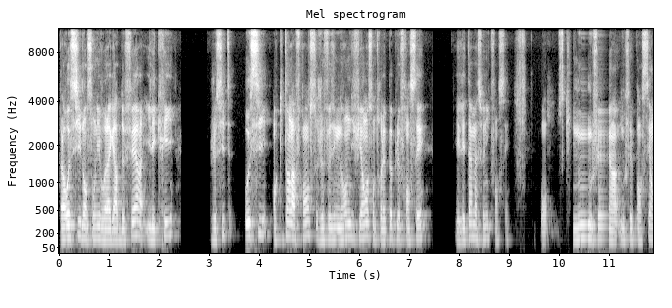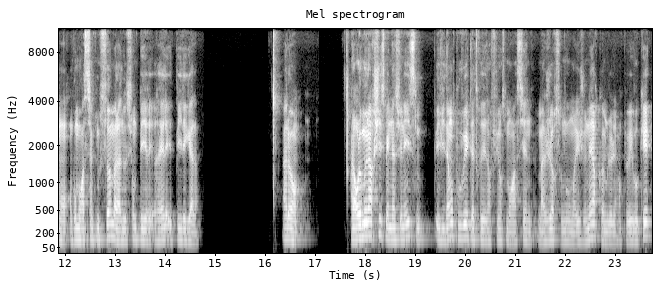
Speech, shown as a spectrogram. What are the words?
Alors aussi, dans son livre La garde de fer, il écrit, je cite, Aussi, en quittant la France, je faisais une grande différence entre le peuple français et l'État maçonnique français. Bon, ce qui nous, fait, penser, en, bon que nous sommes, à la notion de pays réel et de pays légal. Alors, alors le monarchisme et le nationalisme, évidemment, pouvaient être des influences maurassiennes majeures sur le mouvement légionnaire, comme je l'ai un peu évoqué.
